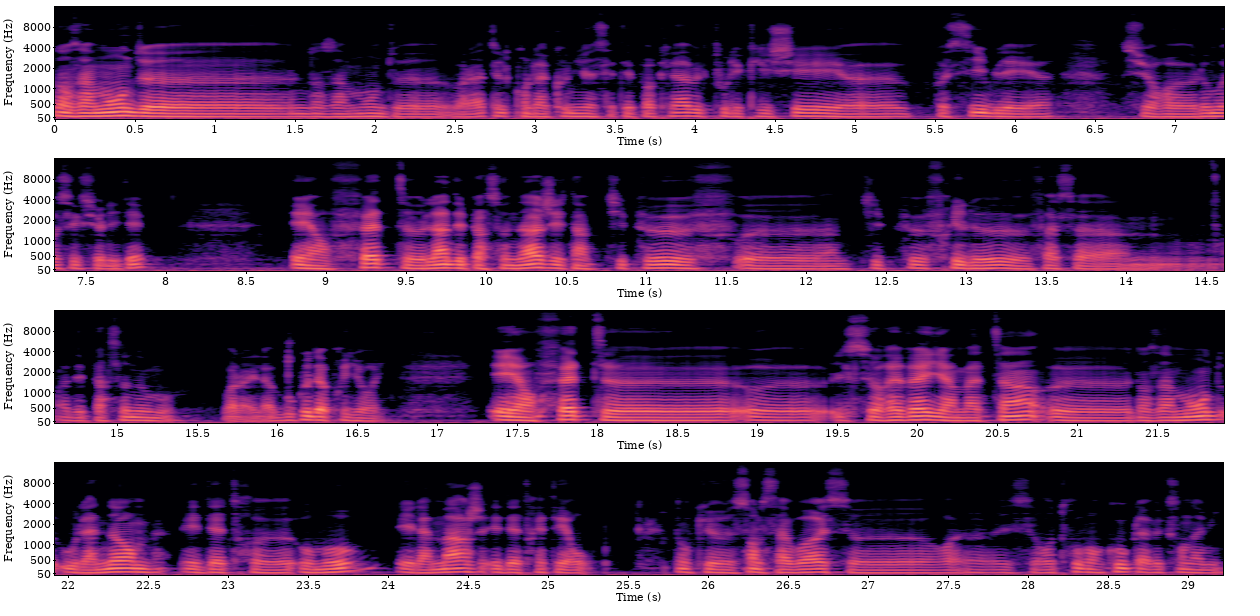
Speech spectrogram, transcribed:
dans un monde, euh, dans un monde euh, voilà, tel qu'on l'a connu à cette époque-là, avec tous les clichés euh, possibles sur l'homosexualité. Et en fait, l'un des personnages est un petit peu, un petit peu frileux face à, à, des personnes homo. Voilà, il a beaucoup d'a priori. Et en fait, il se réveille un matin dans un monde où la norme est d'être homo et la marge est d'être hétéro. Donc euh, sans le savoir, il se, se, retrouve en couple avec son ami.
